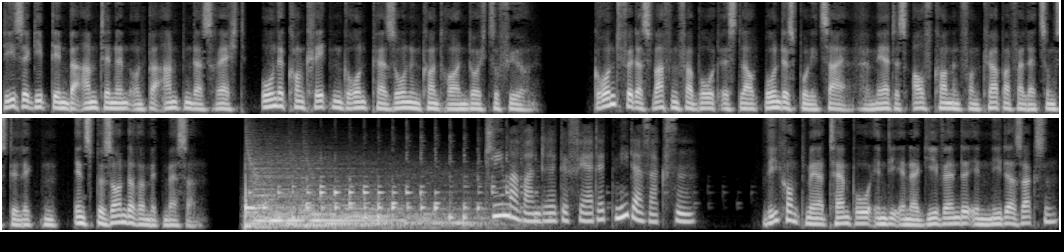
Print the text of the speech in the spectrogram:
Diese gibt den Beamtinnen und Beamten das Recht, ohne konkreten Grund Personenkontrollen durchzuführen. Grund für das Waffenverbot ist laut Bundespolizei vermehrtes Aufkommen von Körperverletzungsdelikten, insbesondere mit Messern. Klimawandel gefährdet Niedersachsen. Wie kommt mehr Tempo in die Energiewende in Niedersachsen?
